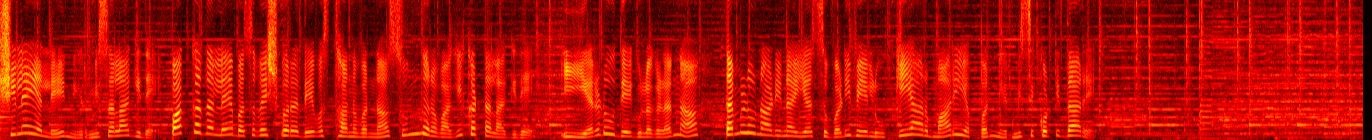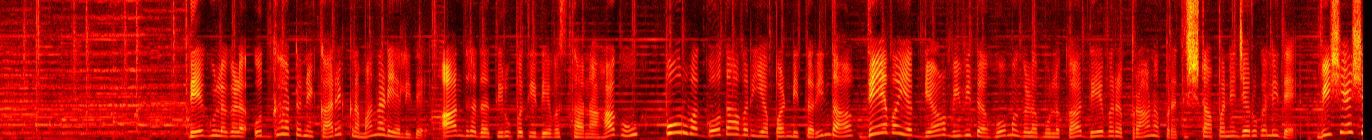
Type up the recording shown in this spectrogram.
ಶಿಲೆಯಲ್ಲೇ ನಿರ್ಮಿಸಲಾಗಿದೆ. ಪಕ್ಕದಲ್ಲೇ ಬಸವೇಶ್ವರ ದೇವಸ್ಥಾನವನ್ನ ಸುಂದರವಾಗಿ ಕಟ್ಟಲಾಗಿದೆ. ಈ ಎರಡೂ ದೇಗುಲಗಳನ್ನ ತಮಿಳುನಾಡಿನ ಎಸ್. ವಡಿವೇಲು ಕೆಆರ್ ಮಾರಿಯಪ್ಪನ್ ನಿರ್ಮಿಸಿಕೊಟ್ಟಿದ್ದಾರೆ. ದೇಗುಲಗಳ ಉದ್ಘಾಟನೆ ಕಾರ್ಯಕ್ರಮ ನಡೆಯಲಿದೆ. ಆಂಧ್ರದ ತಿರುಪತಿ ದೇವಸ್ಥಾನ ಹಾಗೂ ಪೂರ್ವ ಗೋದಾವರಿಯ ಪಂಡಿತರಿಂದ ದೇವಯಜ್ಞ ವಿವಿಧ ಹೋಮಗಳ ಮೂಲಕ ದೇವರ ಪ್ರಾಣ ಪ್ರತಿಷ್ಠಾಪನೆ ಜರುಗಲಿದೆ. ವಿಶೇಷ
